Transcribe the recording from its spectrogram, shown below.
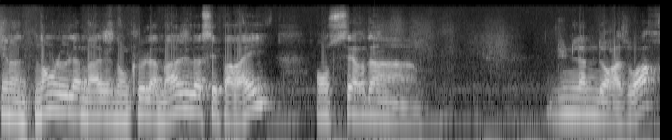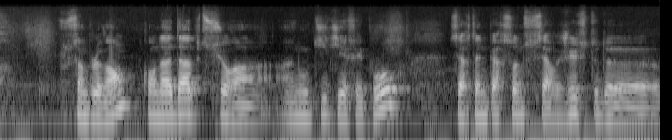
Et maintenant le lamage. Donc le lamage, là c'est pareil. On se sert d'un d'une lame de rasoir, tout simplement, qu'on adapte sur un, outil qui est fait pour. Certaines personnes se servent juste de,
